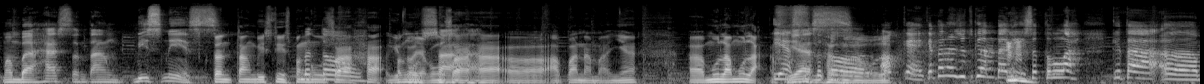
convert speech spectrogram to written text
membahas tentang bisnis. Tentang bisnis pengusaha gitu ya, Pengusaha. pengusaha eh, apa namanya? eh, mula-mula. Yes, Yes. betul. Oke, kita lanjutkan tadi setelah kita em,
